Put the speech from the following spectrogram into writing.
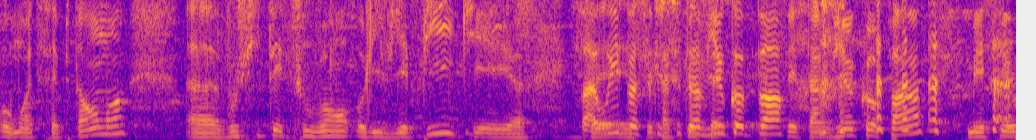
au mois de septembre. Euh, vous citez souvent Olivier Pi, qui est. euh, Bah oui, parce que c'est un vieux copain. C'est un vieux copain, mais c'est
